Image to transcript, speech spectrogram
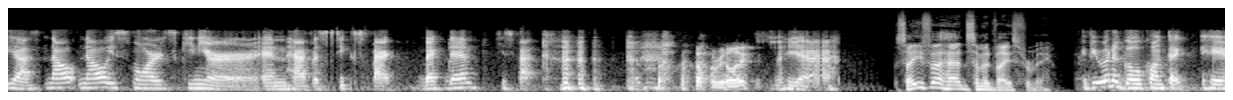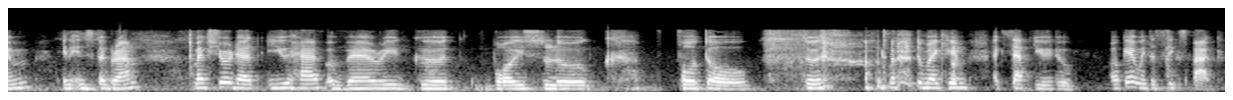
yes. Now now he's more skinnier and have a six pack. Back then he's fat. really? yeah. Saifa had some advice for me. If you want to go contact him in Instagram, make sure that you have a very good voice look, photo to to make him accept you. Okay, with a six pack.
